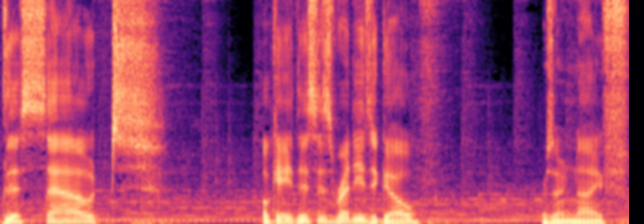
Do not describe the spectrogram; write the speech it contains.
this out. Okay, this is ready to go. Where's our knife?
